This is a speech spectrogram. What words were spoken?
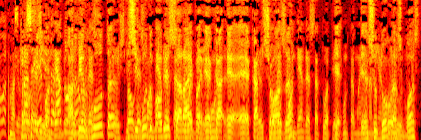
bola Mas quem para ser seria? liberado ou A não. pergunta, que estou segundo Maurício Saraiva é, pergunta. ca- é, é Eu estou capciosa. respondendo essa tua pergunta amanhã é, na se o minha Douglas coluna. Costa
